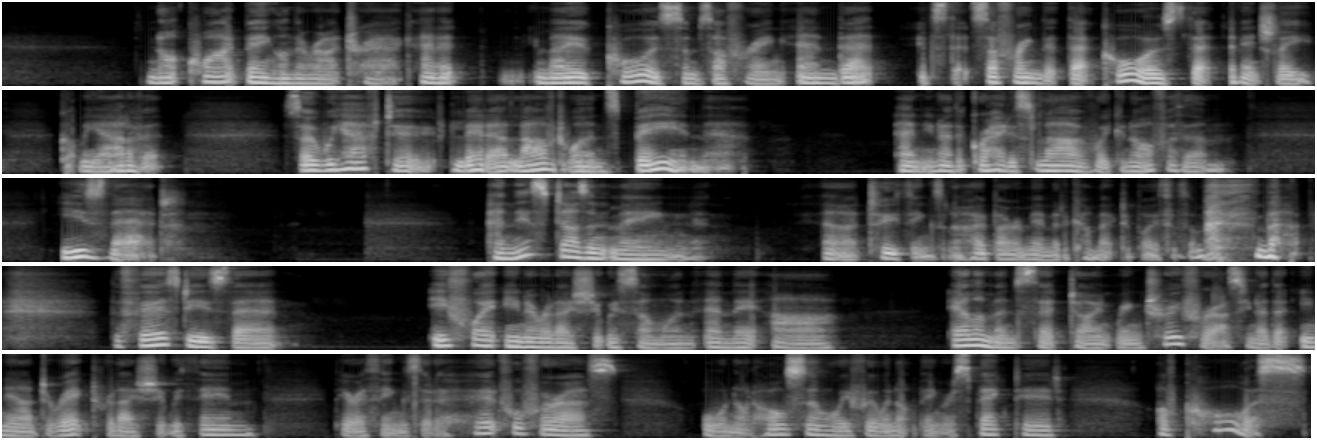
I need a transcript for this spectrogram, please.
not quite being on the right track. And it may cause some suffering, and that it's that suffering that that caused that eventually got me out of it. So we have to let our loved ones be in that. And you know, the greatest love we can offer them is that. And this doesn't mean uh, two things, and I hope I remember to come back to both of them. but the first is that if we're in a relationship with someone and there are elements that don't ring true for us. You know, that in our direct relationship with them, there are things that are hurtful for us or not wholesome, or we feel we're not being respected. Of course,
